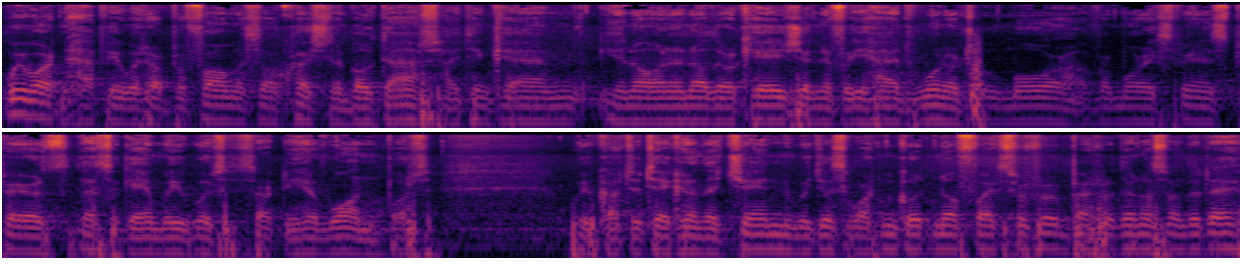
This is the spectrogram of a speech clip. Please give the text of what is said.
we weren't happy with our performance, no question about that. I think, um, you know, on another occasion, if we had one or two more of our more experienced players, that's a game we would certainly have won. But we've got to take it on the chin. We just weren't good enough. Wexford were better than us on the day.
